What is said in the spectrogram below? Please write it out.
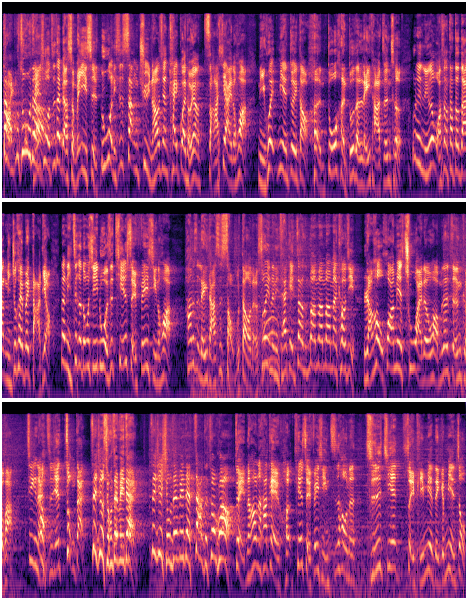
挡不住的，没错，这代表什么意思？如果你是上去，然后像开罐头一样砸下来的话，你会面对到很多很多的雷达侦测，或者你在往上哒哒哒，你就可以被打掉。那你这个东西如果是贴水飞行的话，它们的雷达是扫不到的，所以呢，你才可以这样子慢慢慢慢靠近，然后画面出来的话，我们在这很可怕，竟然直接中弹，这就是熊在飞弹。这就是雄三飞弹炸的状况。对，然后呢，它可以和贴水飞行之后呢，直接水平面的一个面中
